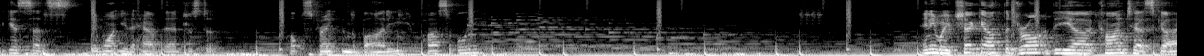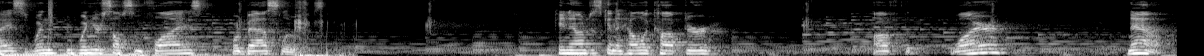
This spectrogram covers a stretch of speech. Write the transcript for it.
I guess that's, they want you to have that just to help strengthen the body, possibly. Anyway, check out the draw, the uh, contest, guys. Win, win yourself some flies or bass lures. Okay, now I'm just gonna helicopter off the wire. Now,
